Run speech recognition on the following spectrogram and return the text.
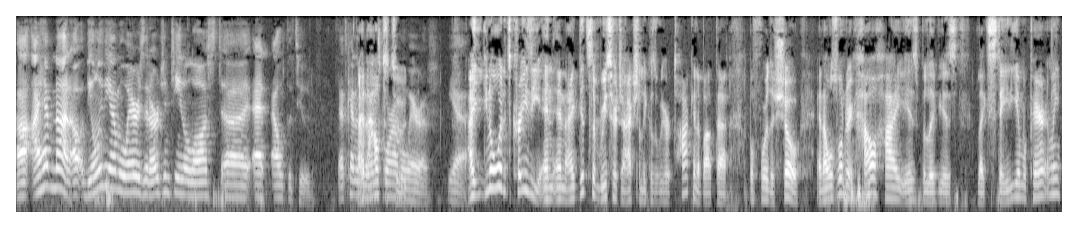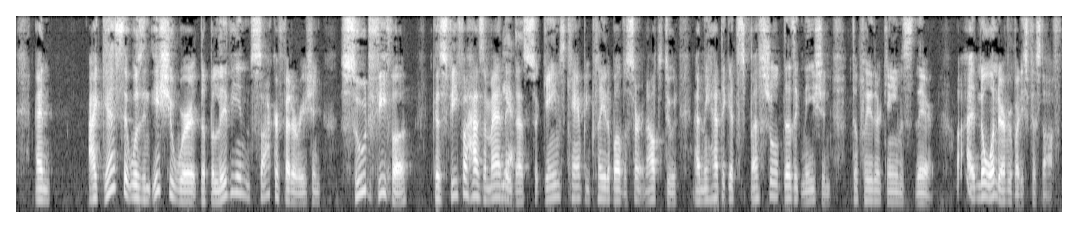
Uh, I have not. Uh, the only thing I'm aware is that Argentina lost uh, at altitude. That's kind of the one score I'm aware of. Yeah. I, you know what? It's crazy, and and I did some research actually because we were talking about that before the show, and I was wondering how high is Bolivia's like stadium apparently, and I guess it was an issue where the Bolivian Soccer Federation sued FIFA because FIFA has a mandate Yes. that games can't be played above a certain altitude, and they had to get special designation to play their games there. No wonder everybody's pissed off.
